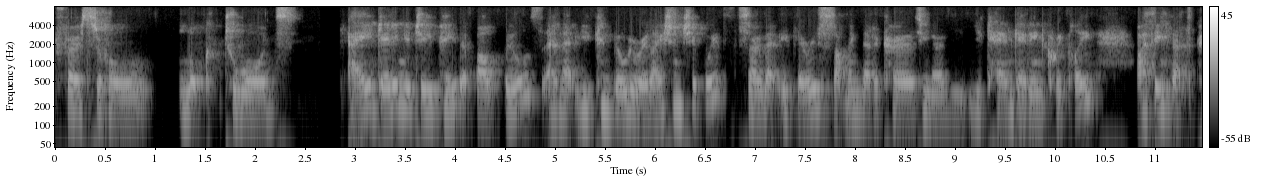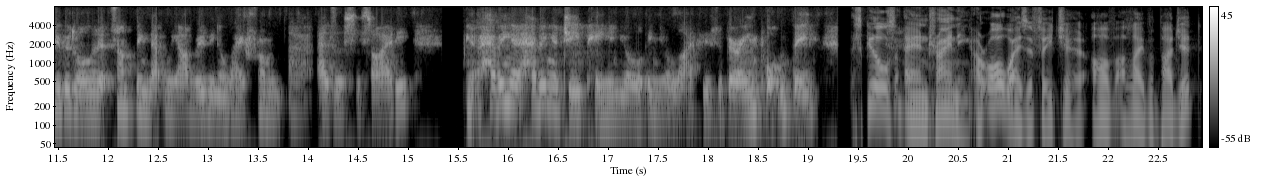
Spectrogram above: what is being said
first of all, look towards a getting a GP that bulk bills and that you can build a relationship with, so that if there is something that occurs, you know you, you can get in quickly. I think that's pivotal, and it's something that we are moving away from uh, as a society you know, having a having a GP in your in your life is a very important thing. Skills and training are always a feature of a Labor budget,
